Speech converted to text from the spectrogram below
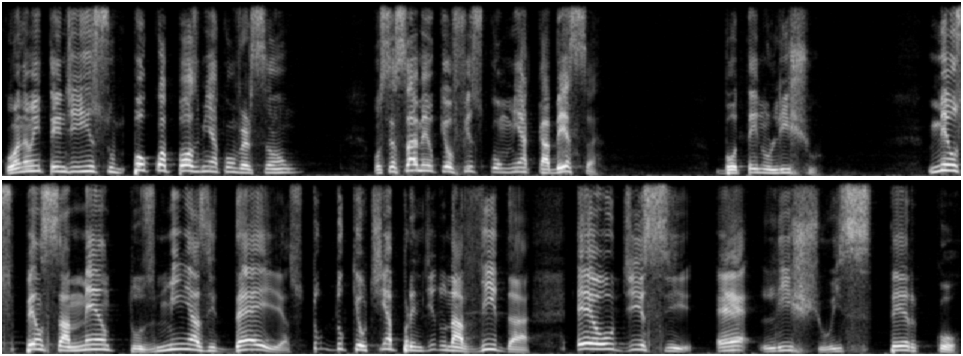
quando eu entendi isso um pouco após minha conversão, você sabe o que eu fiz com minha cabeça? Botei no lixo. Meus pensamentos, minhas ideias, tudo que eu tinha aprendido na vida, eu disse, é lixo, esterco.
